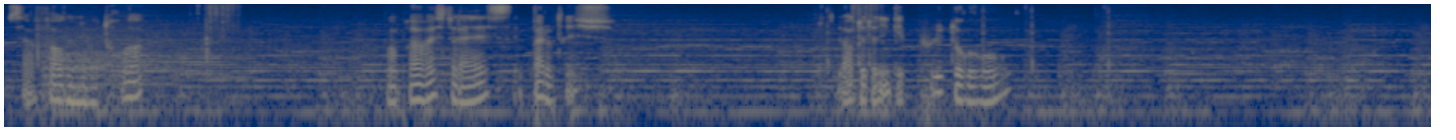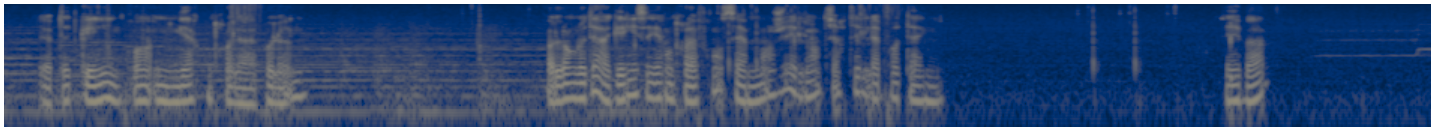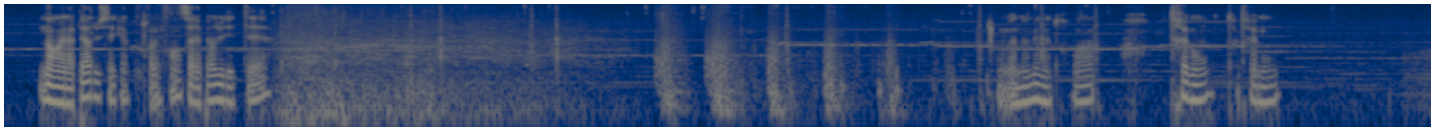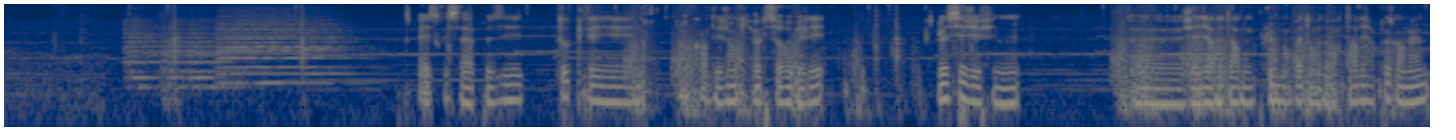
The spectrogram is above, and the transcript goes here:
C'est un fort de niveau 3. L'empereur reste la S et pas l'Autriche. L'ordre teutonique est plutôt gros. Il va peut-être gagner une, guerre contre la Pologne. L'Angleterre a gagné sa guerre contre la France et a mangé l'entièreté de la Bretagne. Et bah... Non, elle a perdu sa guerre contre la France, elle a perdu des terres. On va nommer notre roi. Très bon, très très bon. Est-ce que ça a pesé toutes les... Non, encore des gens qui veulent se rebeller. Le siège est fini. Euh, j'allais dire ne tardons plus, mais en fait on va devoir tarder un peu quand même.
